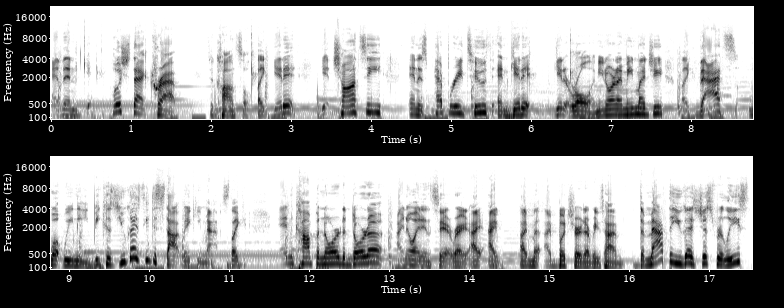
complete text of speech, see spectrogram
and then get, push that crap to console. Like get it, get Chauncey and his peppery tooth and get it get it rolling. You know what I mean, my G? Like that's what we need because you guys need to stop making maps. Like En Campanor de Dorda, I know I didn't say it right. I I I, I butcher it every time. The map that you guys just released,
